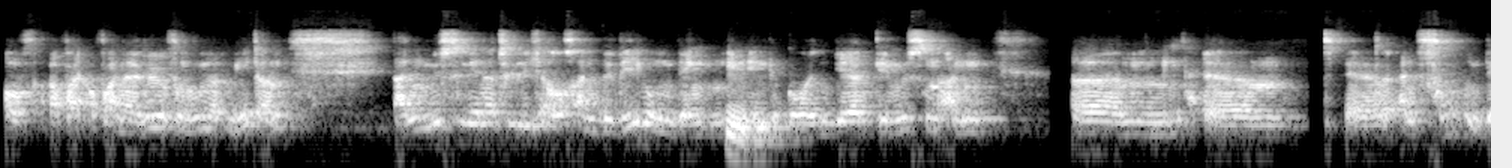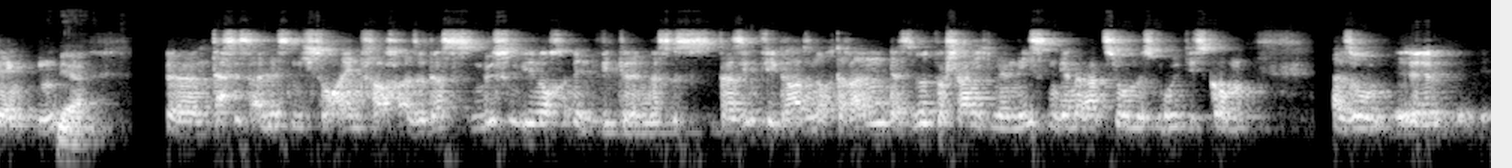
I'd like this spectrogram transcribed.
auf, auf, auf, einer Höhe von 100 Metern, dann müssen wir natürlich auch an Bewegungen denken mhm. in den mhm. Gebäuden. Wir, wir müssen an, ähm, ähm, äh, an Fugen denken. Ja. Äh, das ist alles nicht so einfach. Also das müssen wir noch entwickeln. Das ist, da sind wir gerade noch dran. Das wird wahrscheinlich in der nächsten Generation des Multis kommen. Also äh,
